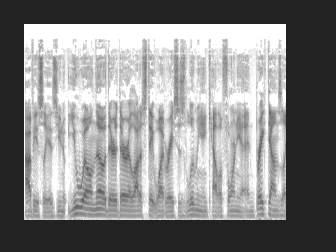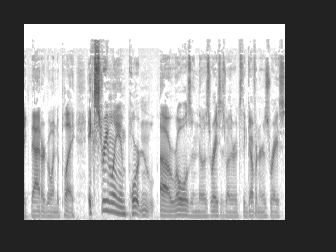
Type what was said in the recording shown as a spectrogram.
obviously, as you you well know, there there are a lot of statewide races looming in California, and breakdowns like that are going to play extremely important uh, roles in those races, whether it's the governor's race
